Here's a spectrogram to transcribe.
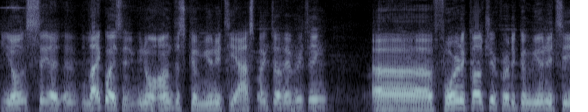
you know, say, uh, likewise, you know, on this community aspect of everything, uh, for the culture, for the community,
